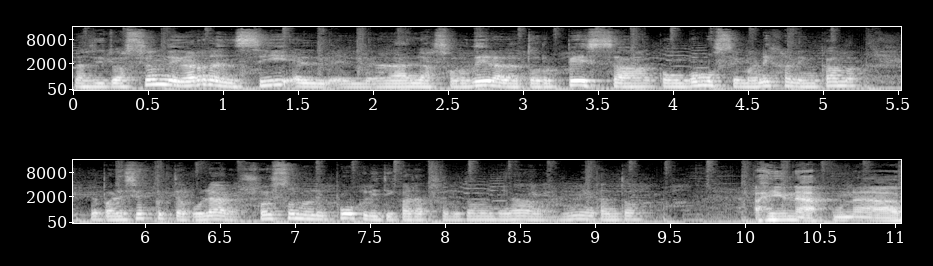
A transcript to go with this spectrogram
La situación de guerra en sí, el- el- la, la sordera, la torpeza, con cómo se manejan en cama, me pareció espectacular. Yo eso no le puedo criticar absolutamente nada. A mí me encantó. Hay una, una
